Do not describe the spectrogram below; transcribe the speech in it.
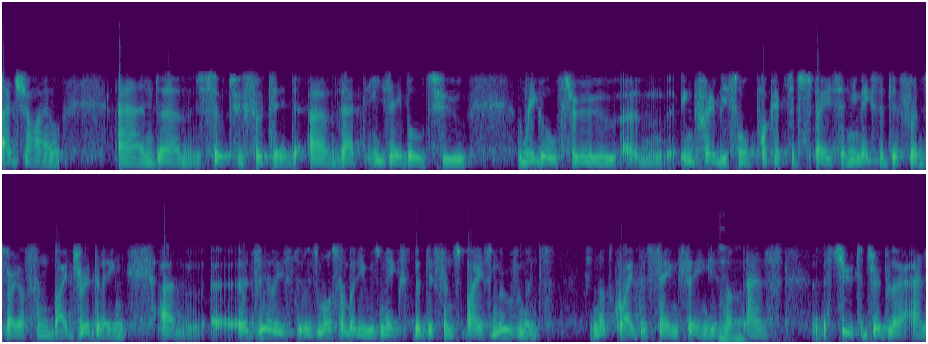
agile and um, so two-footed uh, that he's able to wriggle through um, incredibly small pockets of space, and he makes the difference very often by dribbling. Um, Özil is, is more somebody who makes the difference by his movement. Not quite the same thing. He's not mm. as astute a dribbler as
